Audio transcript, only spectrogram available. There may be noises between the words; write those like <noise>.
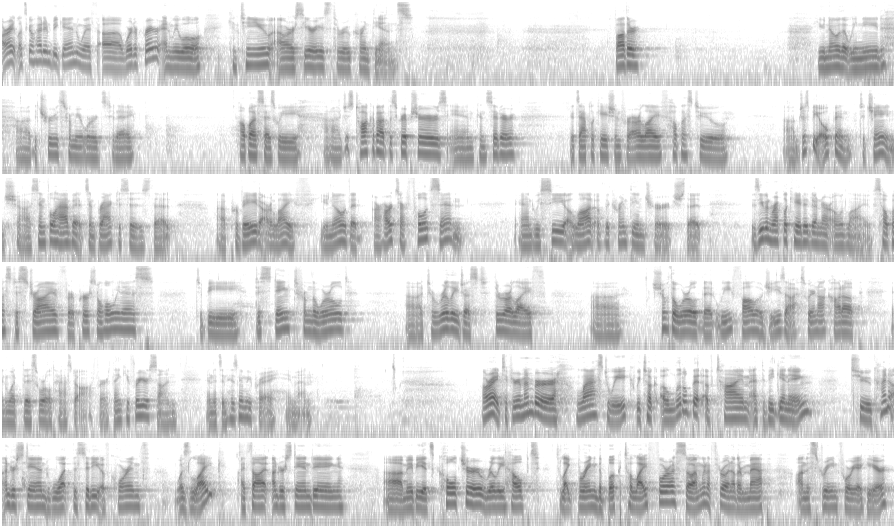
All right, let's go ahead and begin with a word of prayer, and we will continue our series through Corinthians. Father, you know that we need uh, the truths from your words today. Help us as we uh, just talk about the scriptures and consider its application for our life. Help us to um, just be open to change uh, sinful habits and practices that uh, pervade our life. You know that our hearts are full of sin. And we see a lot of the Corinthian church that is even replicated in our own lives. Help us to strive for personal holiness, to be distinct from the world, uh, to really just, through our life, uh, show the world that we follow Jesus. We're not caught up in what this world has to offer. Thank you for your Son, and it's in His name we pray. Amen. All right, if you remember last week, we took a little bit of time at the beginning to kind of understand what the city of Corinth was like. I thought understanding uh, maybe its culture really helped to like bring the book to life for us. So I'm going to throw another map on the screen for you here.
